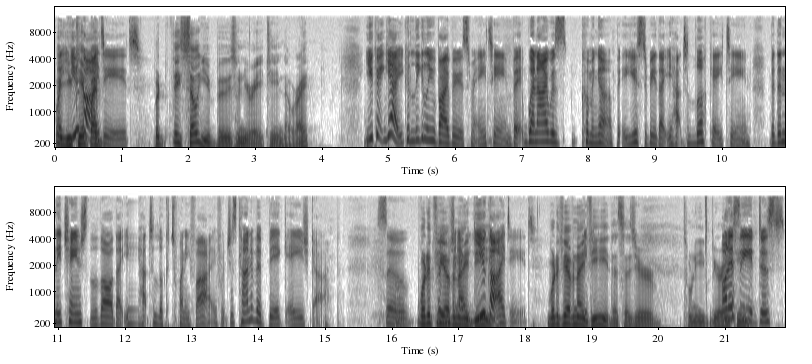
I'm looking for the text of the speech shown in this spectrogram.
Wait, Like, you, can't got buy, ID'd. but they sell you booze when you're 18, though, right? You could, yeah, you could legally buy booze from 18. But when I was coming up, it used to be that you had to look 18. But then they changed the law that you had to look 25, which is kind of a big age gap. So What if you have an ID? Uh, you got ID'd. What if you have an ID that says you're 20? You're Honestly, 18? it does.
